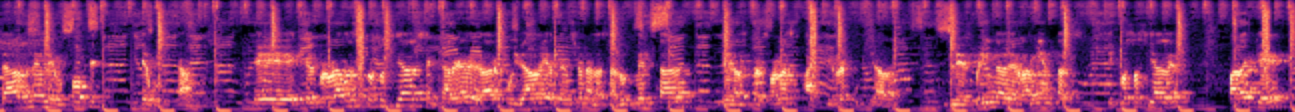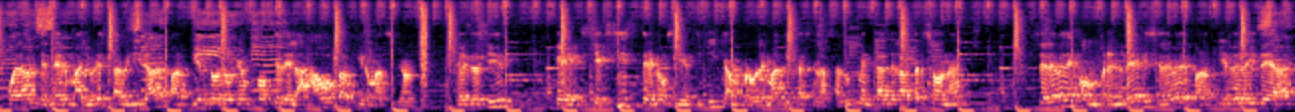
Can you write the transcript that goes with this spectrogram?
darle el enfoque que buscamos. Eh, el programa psicosocial se encarga de dar cuidado y atención a la salud mental de las personas aquí refugiadas. Les brinda de herramientas psicosociales para que puedan tener mayor estabilidad partiendo de un enfoque de la autoafirmación. Es decir, que si existen o se identifican problemáticas en la salud mental de la persona, se debe de comprender y se debe de partir de la idea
